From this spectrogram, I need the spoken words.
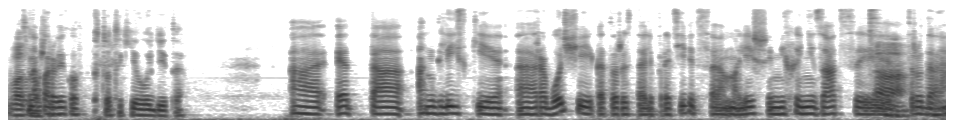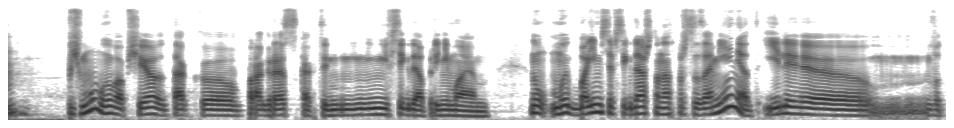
Возможно. на пару веков. Кто такие лудиты? А, это английские а, рабочие, которые стали противиться малейшей механизации а, труда. Угу. Почему мы вообще так э, прогресс как-то не всегда принимаем? Ну, мы боимся всегда, что нас просто заменят, или вот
